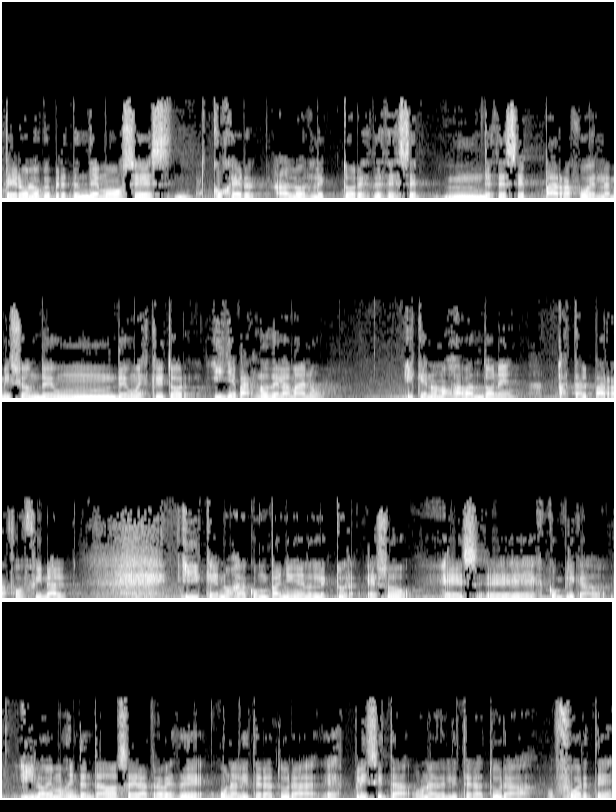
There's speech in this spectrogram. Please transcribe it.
Pero lo que pretendemos es coger a los lectores desde ese, mm, desde ese párrafo, es la misión de un, de un escritor, y llevarlo de la mano y que no nos abandonen hasta el párrafo final y que nos acompañen en la lectura. Eso es eh, complicado y lo hemos intentado hacer a través de una literatura explícita, una de literatura fuerte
